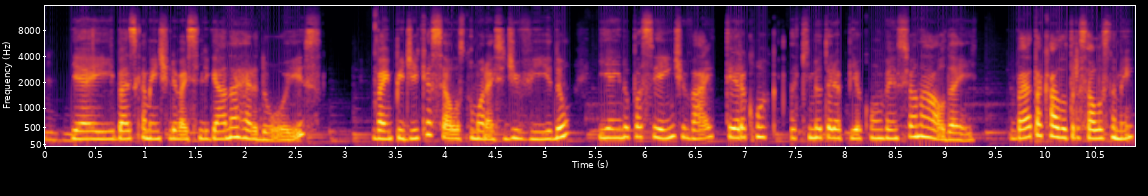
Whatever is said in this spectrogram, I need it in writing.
Uhum. E aí, basicamente, ele vai se ligar na HER2, vai impedir que as células tumorais se dividam, e ainda o paciente vai ter a, quimioterapia convencional. Daí vai atacar as outras células também,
